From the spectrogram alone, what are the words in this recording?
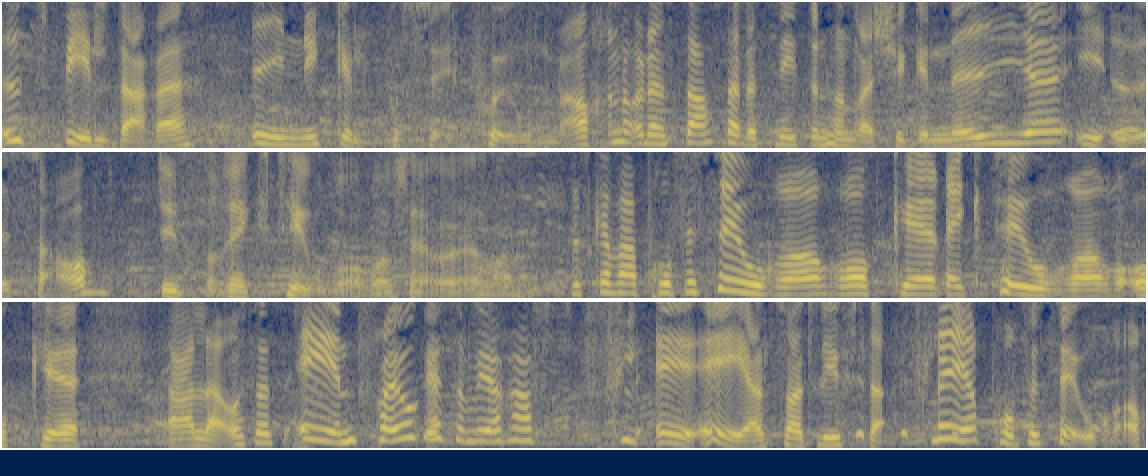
utbildare i nyckelpositioner. Och den startades 1929 i USA. Typ rektorer och så? Eller? Det ska vara professorer och eh, rektorer och eh, alla. Och så att en fråga som vi har haft är alltså att lyfta fler professorer.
